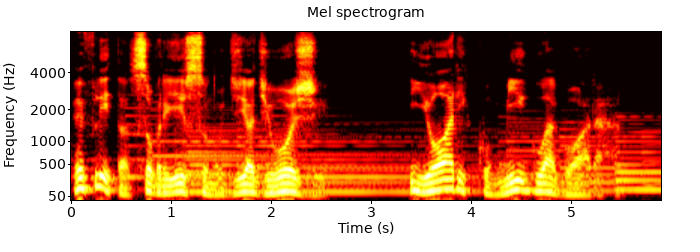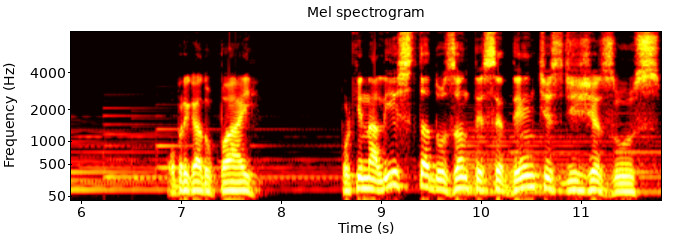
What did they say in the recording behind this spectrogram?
Reflita sobre isso no dia de hoje e ore comigo agora. Obrigado, Pai, porque na lista dos antecedentes de Jesus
